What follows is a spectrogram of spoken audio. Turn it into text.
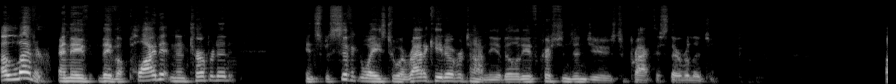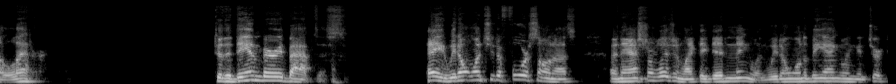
a letter. And they've they've applied it and interpreted in specific ways to eradicate over time the ability of Christians and Jews to practice their religion. A letter to the Danbury Baptists. Hey, we don't want you to force on us a national religion like they did in England. We don't want to be Anglican church.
